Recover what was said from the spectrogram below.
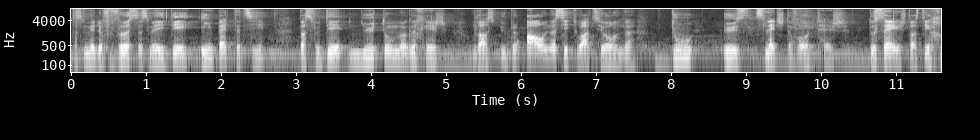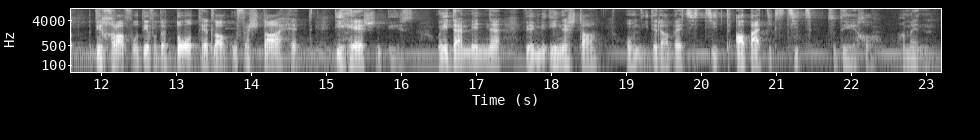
Dass wir wissen, dass wir in dir einbettet sind, dass für dich nichts unmöglich ist und dass über allen Situationen du uns das letzte Wort hast. Du sagst, dass die, die Kraft, die dich von der Todheit auferstehen hat, die herrscht in uns. Und in dem Sinne wollen wir reinstehen und in der Anbetungszeit, Anbetungszeit zu dir kommen. Amen.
